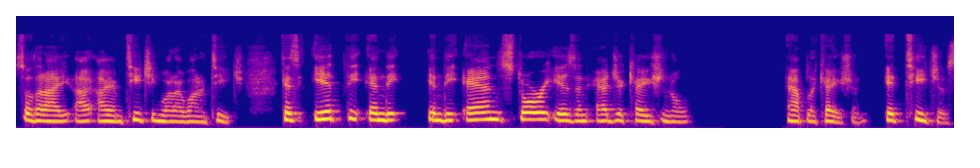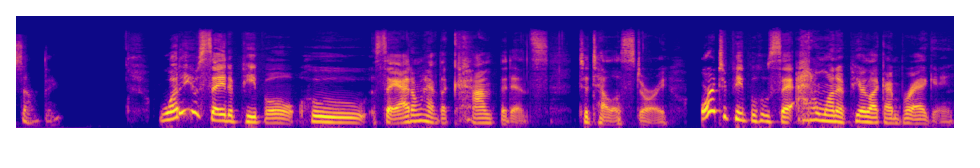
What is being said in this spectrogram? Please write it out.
so that I, I, I am teaching what I want to teach. Because it the in the in the end, story is an educational application. It teaches something. What do you say to people who say, I don't have the confidence to tell a story, or to people who say, I don't want to appear like I'm bragging.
